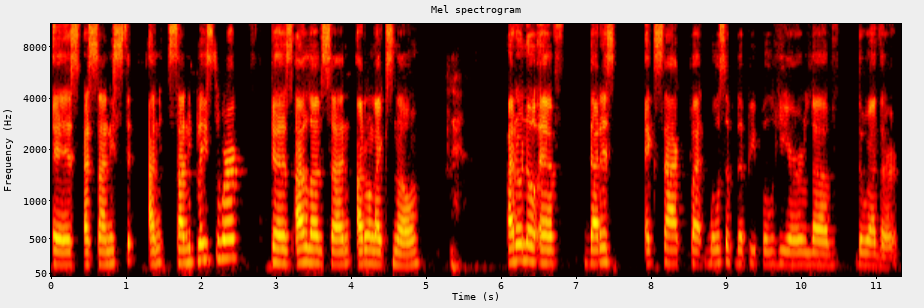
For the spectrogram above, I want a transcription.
is a sunny st- sunny place to work because i love sun i don't like snow. I don't know if that is exact but most of the people here love the weather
